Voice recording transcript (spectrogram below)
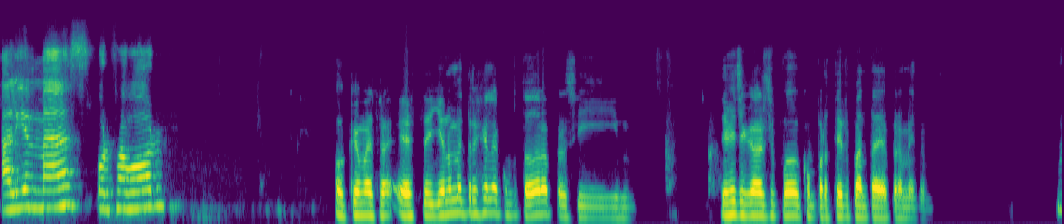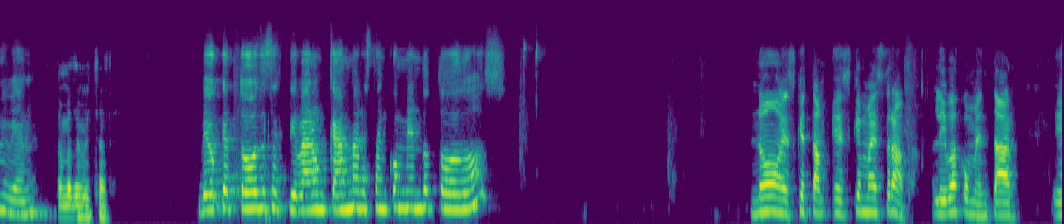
¿Alguien más, por favor? Ok, maestra. Este, yo no me traje la computadora, pero si... Deje checar a ver si puedo compartir pantalla, permítame. Muy bien. No me. Veo que todos desactivaron cámara. ¿Están comiendo todos? No, es que, tam- es que maestra, le iba a comentar. eh,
